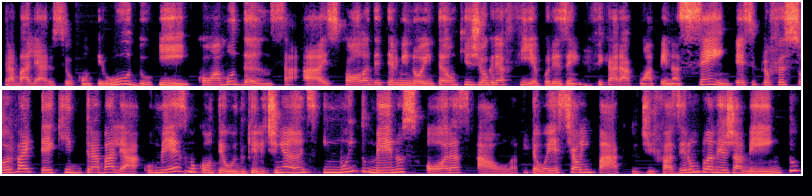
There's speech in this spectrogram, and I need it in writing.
trabalhar o seu conteúdo, e com a mudança, a escola determinou então que geografia, por exemplo, ficará com apenas 100, esse professor vai ter que trabalhar o mesmo conteúdo que ele tinha antes em muito menos horas aula. Então, esse é o impacto de fazer um planejamento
